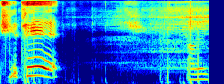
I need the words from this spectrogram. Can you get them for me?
Şüphe. Aynen.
